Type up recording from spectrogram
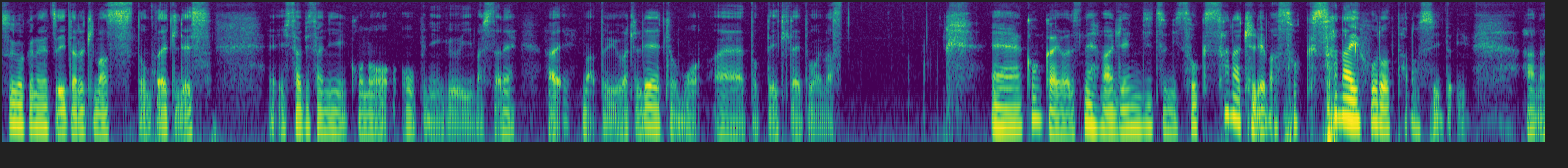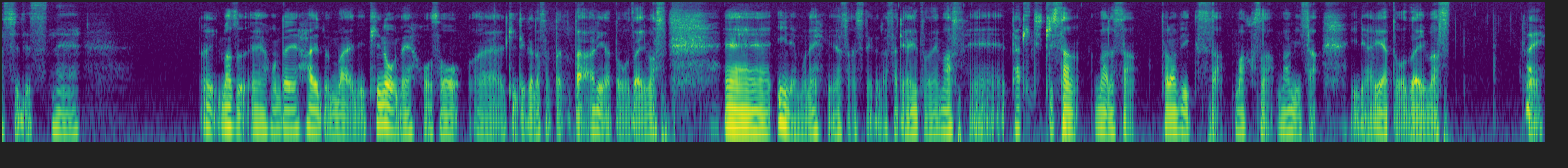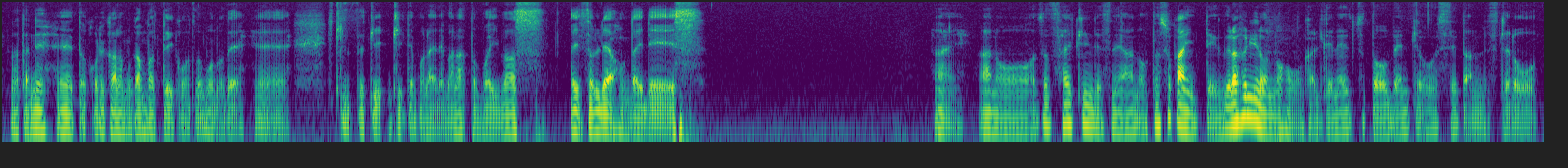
通学のやついただきます。どうも大輝です、えー、久々にこのオープニング言いましたね。はい。まあ、というわけで今日も、えー、撮っていきたいと思います。えー、今回はですね、まあ、現実に即さなければ即さないほど楽しいという話ですね。はい、まず、えー、本題に入る前に昨日ね、放送、えー、聞いてくださった方ありがとうございます。えー、いいねもね、皆さんしてくださりありがとうございます。えー、滝地さん、丸さん、トラビックスさん、マコさん、マミさん、いいね、ありがとうございます。はい、またね、えっ、ー、と、これからも頑張っていこうと思うので、えー、引き続き聞いてもらえればなと思います。はい、それでは本題です。はい、あのちょっと最近ですねあの図書館行ってグラフ理論の本を借りてねちょっと勉強してたんですけど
